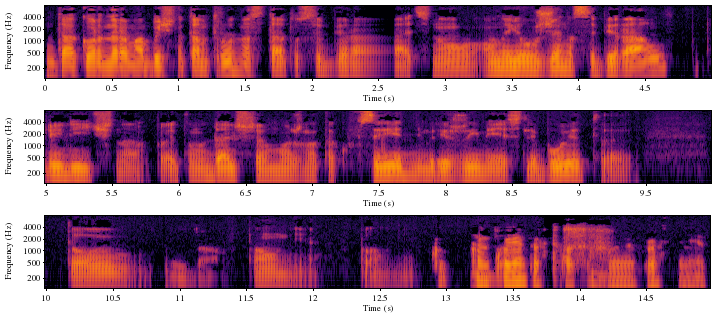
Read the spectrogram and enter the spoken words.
Да, корнерам обычно там трудно статус собирать, но он ее уже насобирал прилично, поэтому дальше можно так в среднем режиме, если будет, э, то да, вполне, вполне. Конкурентов да. особо просто нет.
